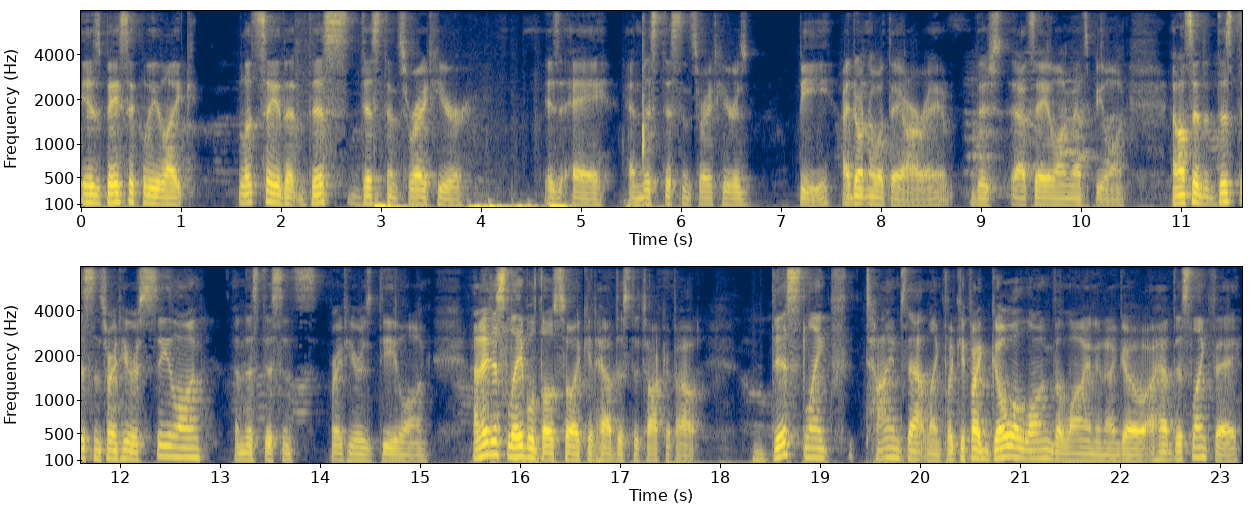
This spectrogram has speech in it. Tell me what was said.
is basically like let's say that this distance right here is A and this distance right here is B. I don't know what they are, right? That's A long, that's B long. And I'll say that this distance right here is C long and this distance right here is D long. And I just labeled those so I could have this to talk about. This length times that length. Like if I go along the line and I go, I have this length A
